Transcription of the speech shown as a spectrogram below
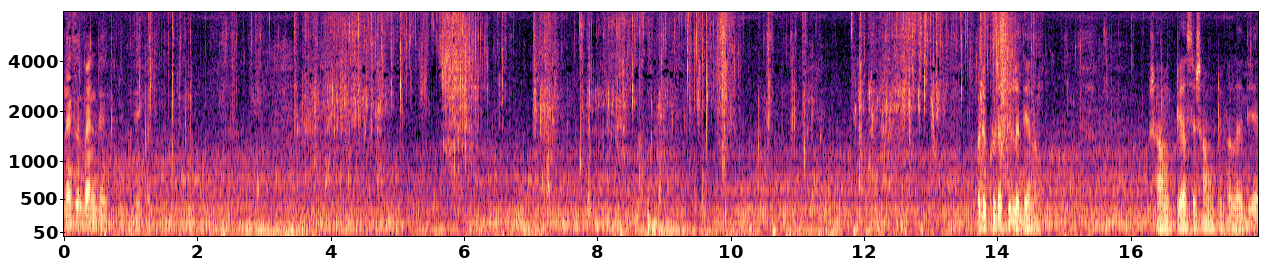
নেক্সট পানি দে এই কর। ওটি খুঁটে তুলে দিয়ে নাও শামুকটি আছে শামুকটি ফেলাই দিয়ে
